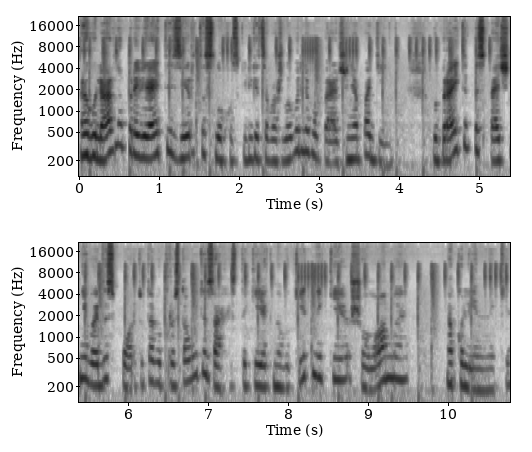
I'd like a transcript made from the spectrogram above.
Регулярно перевіряйте зір та слух, оскільки це важливо для попередження падінь. Вибирайте безпечні види спорту та використовуйте захист, такі як новокітники, шоломи, наколінники.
